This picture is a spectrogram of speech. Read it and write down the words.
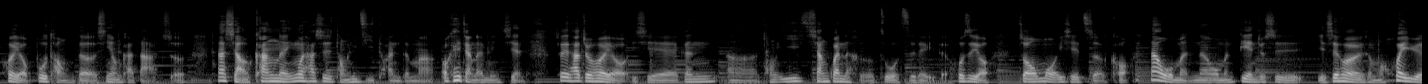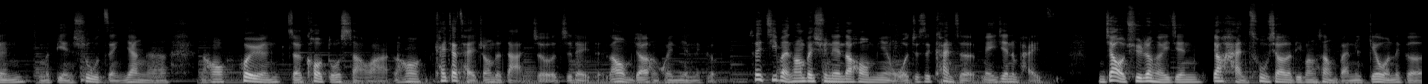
会有不同的信用卡打折。那小康呢？因为它是统一集团的嘛，OK 讲的明显，所以它就会有一些跟呃统一相关的合作之类的，或是有周末一些折扣。那我们呢？我们店就是也是会有什么会员什么点数怎样啊？然后会员折扣多少啊？然后开价彩妆的打折之类的。然后我们就要很会念那个。所以基本上被训练到后面，我就是看着每一间的牌子。你叫我去任何一间要喊促销的地方上班，你给我那个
